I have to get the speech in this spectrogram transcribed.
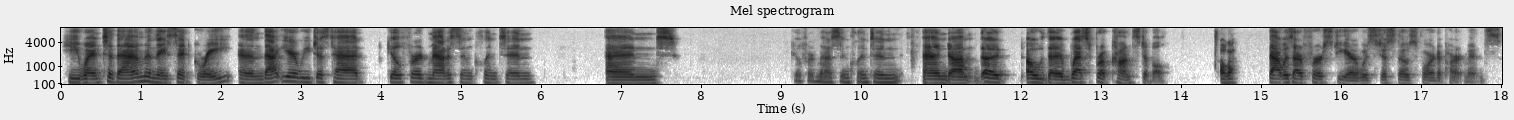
he went to them and they said great. And that year we just had Guilford, Madison, Clinton, and Guilford, Madison, Clinton, and um, the oh the Westbrook Constable. Okay. That was our first year. Was just those four departments.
